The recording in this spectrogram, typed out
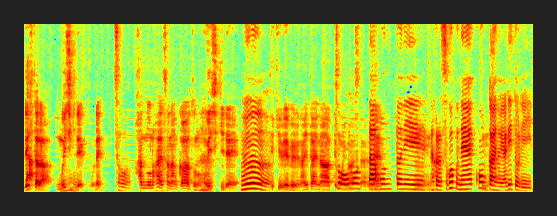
できたら無意識でこうね、そ反応の速さなんかはその無意識でう、うん。できるレベルになりたいなってそう思いま思ったしたよね。本当に、うん。だからすごくね今回のやり取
